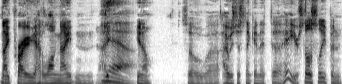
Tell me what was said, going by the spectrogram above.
night prior you had a long night, and I, yeah. you know, so uh, I was just thinking that, uh, hey, you're still asleep, and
